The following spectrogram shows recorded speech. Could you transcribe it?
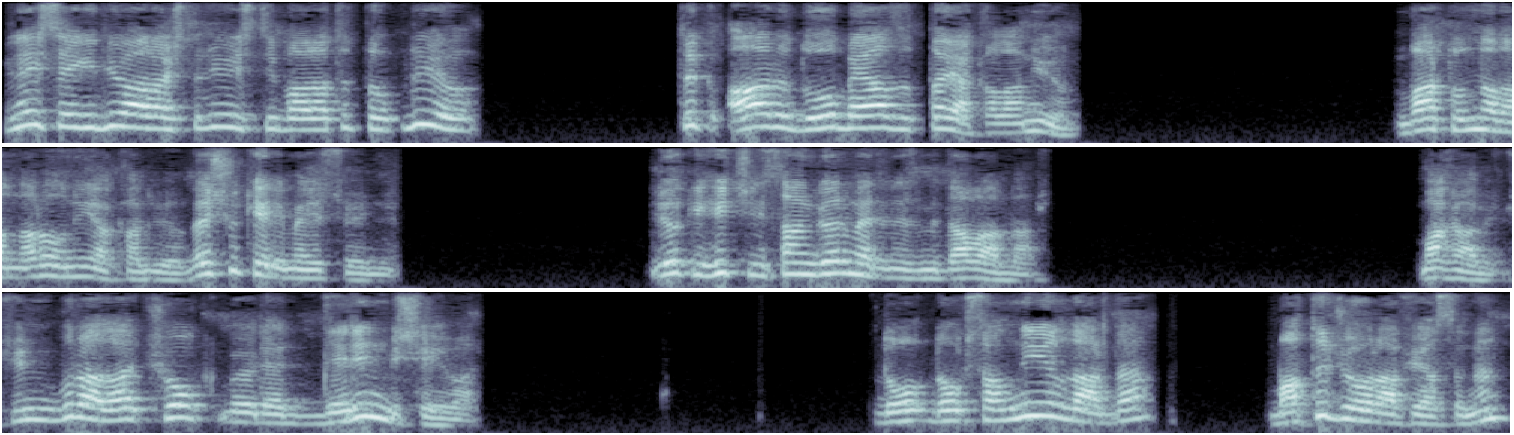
Neyse gidiyor araştırıyor, istihbaratı topluyor. Tık Ağrı Doğu Beyazıt'ta yakalanıyor. Vartolu'nun adamları onu yakalıyor. Ve şu kelimeyi söylüyor. Diyor ki hiç insan görmediniz mi davarlar? Bak abi şimdi burada çok böyle derin bir şey var. Do- 90'lı yıllarda Batı coğrafyasının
